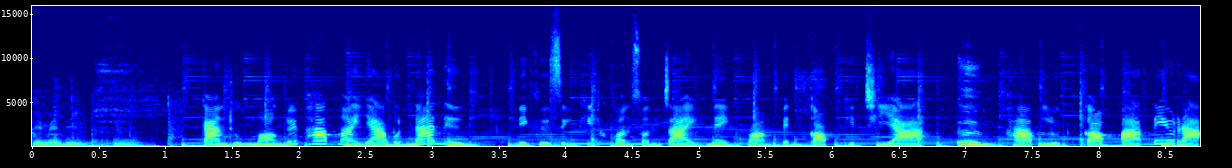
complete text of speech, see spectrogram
ที่ไม่ดีอะอืมการถูกมองด้วยภาพมายาบนหน้าหนึ่ง นี่คือสิ่งที่ทุกคนสนใจในความเป็นกอล์ฟพิชยะ อึ้งภาพหลุดกอล์ฟปาร์ตี้หรา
